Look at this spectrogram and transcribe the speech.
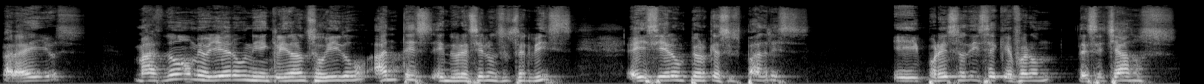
para ellos, mas no me oyeron ni inclinaron su oído, antes endurecieron su cerviz e hicieron peor que sus padres. Y por eso dice que fueron desechados.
